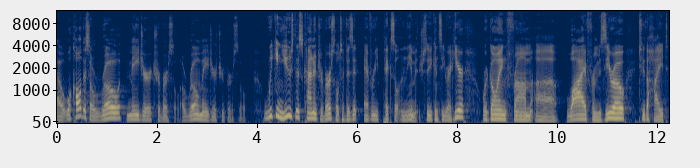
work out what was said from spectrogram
Uh, we'll call this a row major traversal, a row major traversal. We can use this kind of traversal to visit every pixel in the image. So you can see right here, we're going from uh, y from 0 to the height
